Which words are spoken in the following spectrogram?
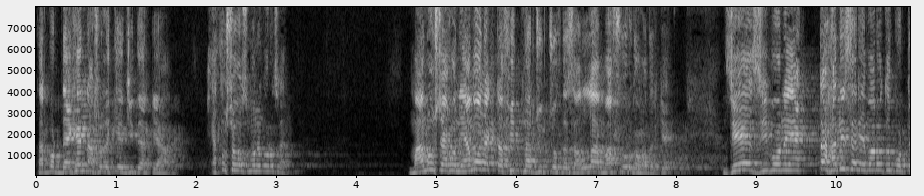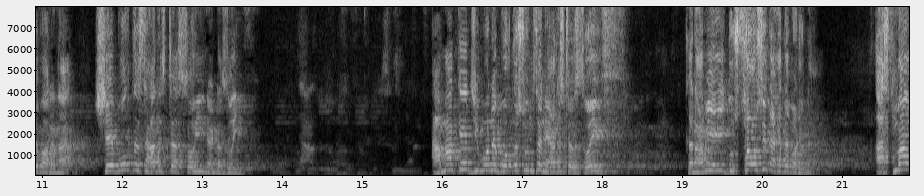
তারপর দেখেন আসলে কে জিতে আর কে হারে। এত সহজ মনে করেছেন? মানুষ এখন এমন একটা ফিতনার যুগ চলতেছে, আল্লাহ মাফুর আমাদেরকে, যে জীবনে একটা হাদিসের এবারও তো পড়তে পারে না, সে বলতেছে হাদিসটা সহি না এটা জয়ীফ। আমাকে জীবনে বলতে শুনছেন হাদিসটা জয়ীফ, কারণ আমি এই দুঃসাহসই দেখাতে পারি না। আসমাউ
